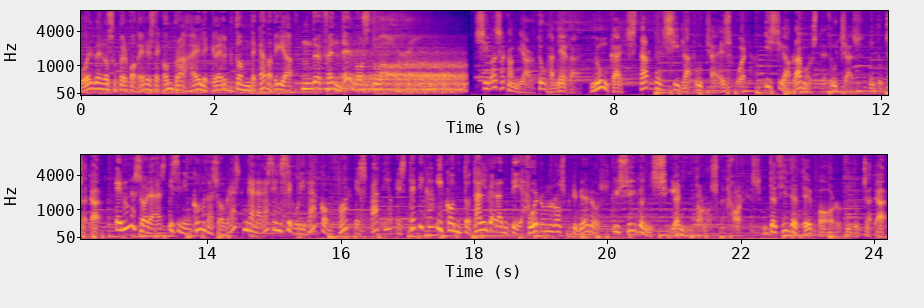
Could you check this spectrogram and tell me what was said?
Vuelven los superpoderes de compra a Leclerc, donde cada día defendemos tu ahorro. Si vas a cambiar tu bañera, nunca es tarde si la ducha es buena. Y si hablamos de duchas, ducha ya. En unas horas y sin incómodas obras, ganarás en seguridad, confort, espacio, estética y con total garantía. Fueron los primeros y siguen siendo los mejores. Decídete por ducha ya.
